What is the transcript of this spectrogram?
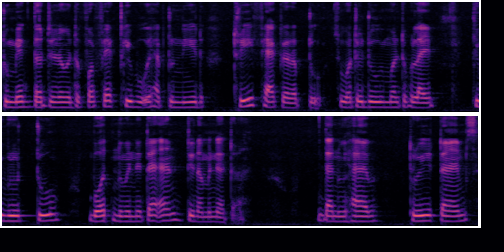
to make the denominator perfect cube we have to need 3 factor of 2 so what we do? We multiply cube root 2 both numerator and denominator. Then we have 3 times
